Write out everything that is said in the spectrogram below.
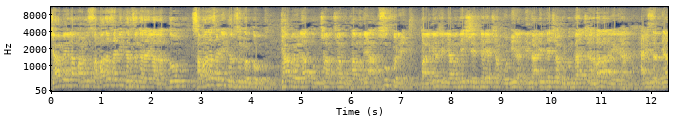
ज्या वेळेला माणूस समाजासाठी खर्च करायला लागतो समाजासाठी खर्च करतो त्यावेळेला तुमच्या आमच्या मुखामध्ये आपसूकपणे पालघर जिल्ह्यामध्ये शेतकऱ्याच्या पोटी अगदी दारिद्र्याच्या कुटुंबात जन्माला आलेल्या आणि सध्या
